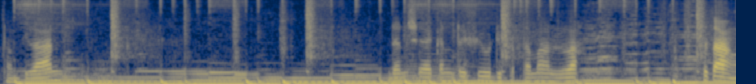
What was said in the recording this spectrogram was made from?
Tampilan Dan saya akan review di pertama adalah Setang.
